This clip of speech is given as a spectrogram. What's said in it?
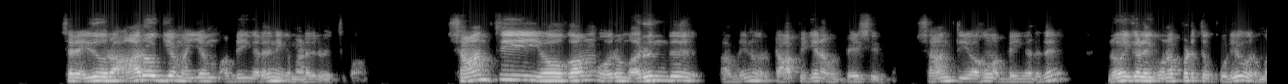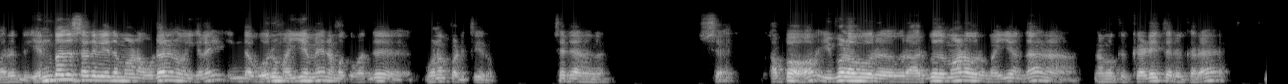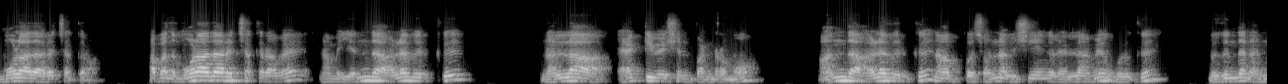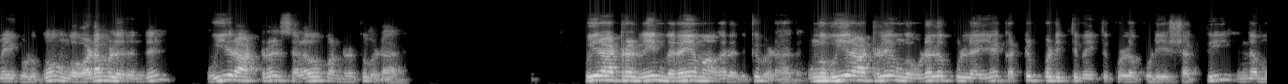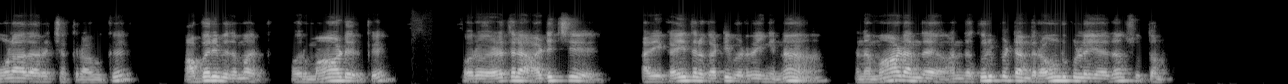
சரி இது ஒரு ஆரோக்கிய மையம் அப்படிங்கறத நீங்க மனதில் வைத்துக்கோங்க. சாந்தி யோகம் ஒரு மருந்து அப்படின்னு ஒரு டாப்பிக்கை நம்ம பேசியிருக்கோம். சாந்தி யோகம் அப்படிங்கிறது நோய்களை குணப்படுத்தக்கூடிய ஒரு மருந்து. எண்பது சதவீதமான உடல் நோய்களை இந்த ஒரு மையமே நமக்கு வந்து குணப்படுத்திடும் சரிதானுங்க சரி. அப்போ இவ்வளவு ஒரு ஒரு அற்புதமான ஒரு மையம் தான் நமக்கு கிடைத்திருக்கிற மூலாதார சக்கரம். அப்ப அந்த மூலாதார சக்கராவை நம்ம எந்த அளவிற்கு நல்லா ஆக்டிவேஷன் பண்றோமோ அந்த அளவிற்கு நான் இப்ப சொன்ன விஷயங்கள் எல்லாமே உங்களுக்கு மிகுந்த நன்மை கொடுக்கும். உங்க உடம்புல இருந்து உயிராற்றல் செலவு பண்றதுக்கு விடாது. உயிராற்றல் வீண் விரயமாகிறதுக்கு விடாது. உங்க உயிராற்றலை உங்க உடலுக்குள்ளேயே கட்டுப்படுத்தி வைத்துக் கொள்ளக்கூடிய சக்தி இந்த மூலாதார சக்கராவுக்கு அபரிமிதமா இருக்கு. ஒரு மாடு இருக்கு. ஒரு இடத்துல அடிச்சு அதை கயிற்றுல கட்டி விடுறீங்கன்னா அந்த மாடு அந்த அந்த குறிப்பிட்ட அந்த ரவுண்டுக்குள்ளேயே தான் சுத்தணும்.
